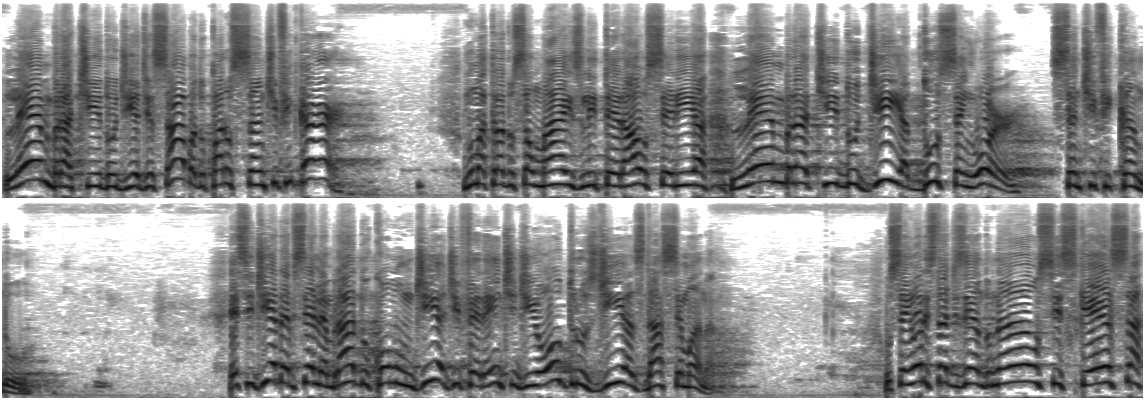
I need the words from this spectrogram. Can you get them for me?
lembra-te do dia de sábado para o santificar. Numa tradução mais literal seria: lembra-te do dia do Senhor, santificando-o. Esse dia deve ser lembrado como um dia diferente de outros dias da semana. O Senhor está dizendo: não se esqueça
